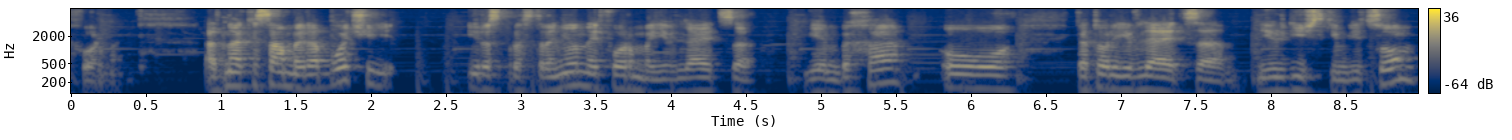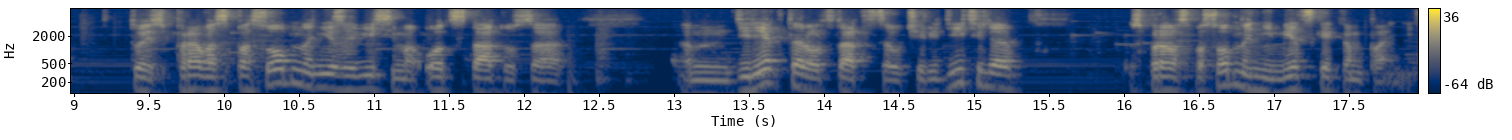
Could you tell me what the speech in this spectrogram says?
формы. Однако самой рабочей и распространенной формой является ГМБХ ООО, который является юридическим лицом, то есть правоспособна независимо от статуса эм, директора, от статуса учредителя, правоспособна немецкой компании.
